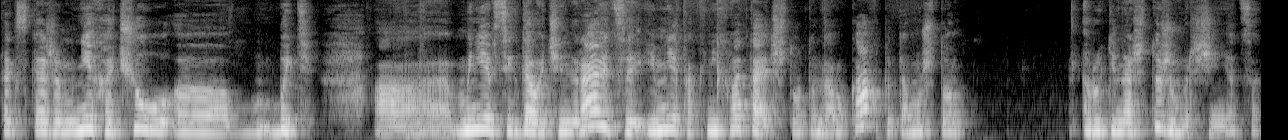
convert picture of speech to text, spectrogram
так скажем, не хочу э, быть мне всегда очень нравится, и мне как не хватает что-то на руках, потому что руки наши тоже морщинятся,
